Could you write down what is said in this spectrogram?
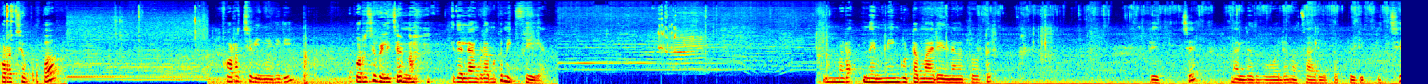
കുറച്ച് ഉപ്പ് കുറച്ച് വിനെഗിരി കുറച്ച് വെളിച്ചെണ്ണ. ഇതെല്ലാം കൂടെ നമുക്ക് മിക്സ് ചെയ്യാം. നമ്മുടെ നെമ്മീൻ കുട്ടന്മാരെ ഇതിനകത്തോട്ട് വെച്ച് നല്ലതുപോലെ മസാലയൊക്കെ പിടിപ്പിച്ച്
